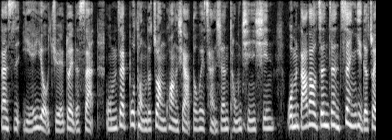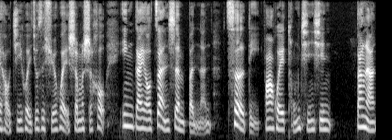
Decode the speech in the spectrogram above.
但是也有绝对的善。我们在不同的状况下都会产生同情心。我们达到真正正义的最好机会，就是学会什么时候应该要战胜本能，彻底发挥同情心。当然，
